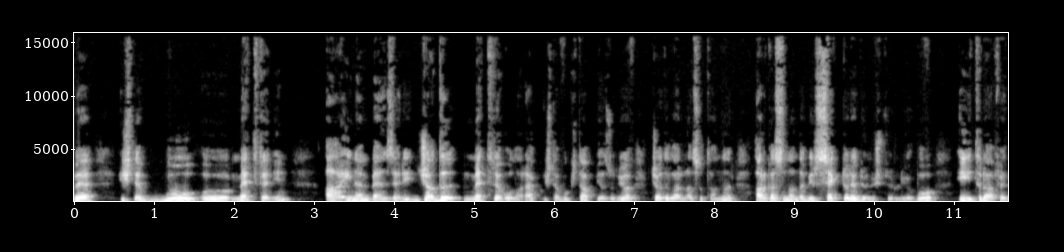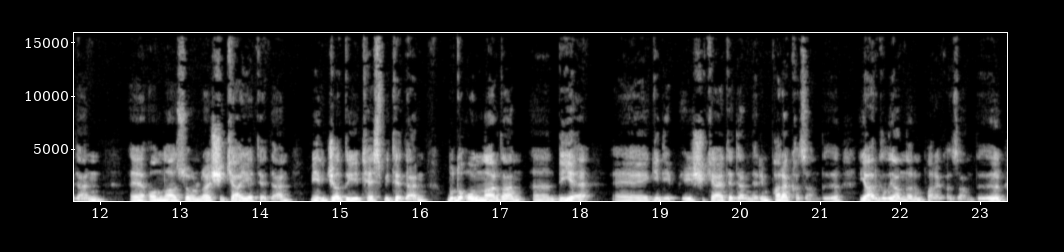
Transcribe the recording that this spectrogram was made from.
ve işte bu e, metrenin aynen benzeri cadı metre olarak işte bu kitap yazılıyor. Cadılar nasıl tanınır? Arkasından da bir sektöre dönüştürülüyor bu. itiraf eden, e, ondan sonra şikayet eden, bir cadıyı tespit eden, bu da onlardan e, diye e, gidip e, şikayet edenlerin para kazandığı, yargılayanların para kazandığı,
